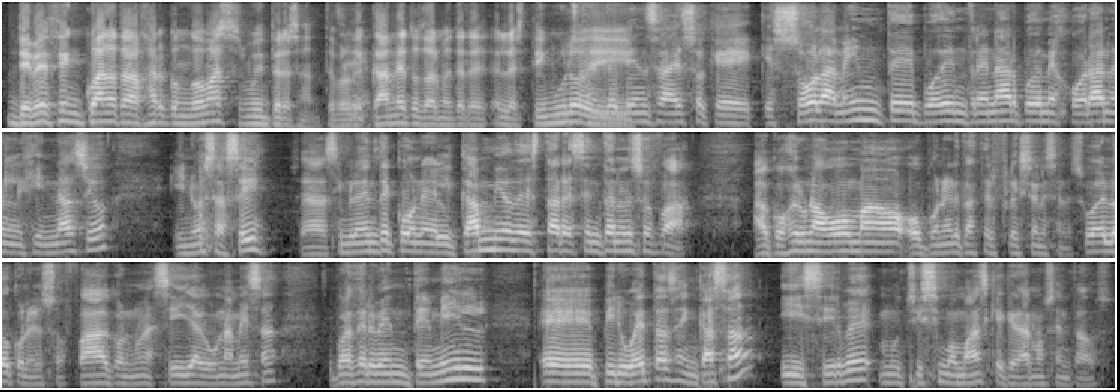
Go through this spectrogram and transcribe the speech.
de vez en cuando trabajar con gomas es muy interesante, porque cambia totalmente el, estímulo. Mucha y... gente piensa eso, que, que, solamente puede entrenar, puede mejorar en el gimnasio, y no es así. O sea, simplemente con el cambio de estar sentado en el sofá a coger una goma o ponerte a hacer flexiones en el suelo, con el sofá, con una silla, con una mesa, se puede hacer 20.000 eh, piruetas en casa y sirve muchísimo más que quedarnos sentados.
